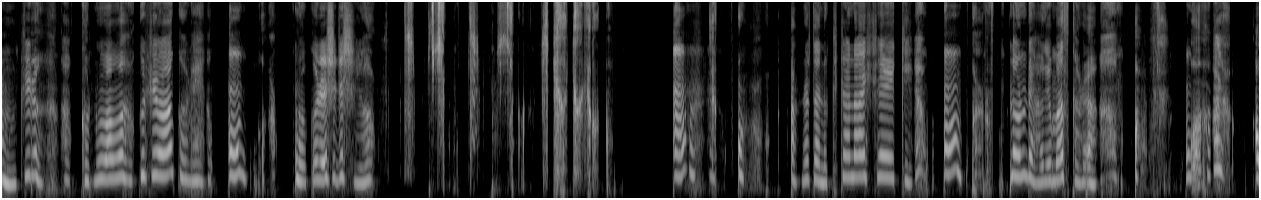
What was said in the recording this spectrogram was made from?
もちろん、このまま福祉あんこに、うん、ろくでしですよ。あなたの汚い精液、うん、飲んであげますから。あ、あ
